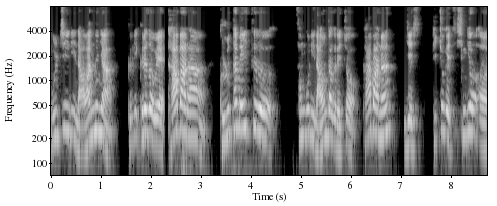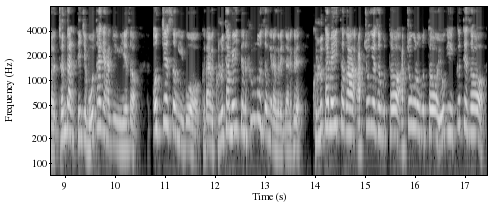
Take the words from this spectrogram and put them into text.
물질이 나왔느냐. 그게 그래서 왜 가바랑 글루타메이트 성분이 나온다 그랬죠. 가바는 이제 뒤쪽에 신경 어, 전달되지 못하게 하기 위해서 억제성이고 그 다음에 글루타메이트는 흥분성이라 그랬잖아요. 그래 글루타메이트가 앞쪽에서부터 앞쪽으로부터 여기 끝에서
